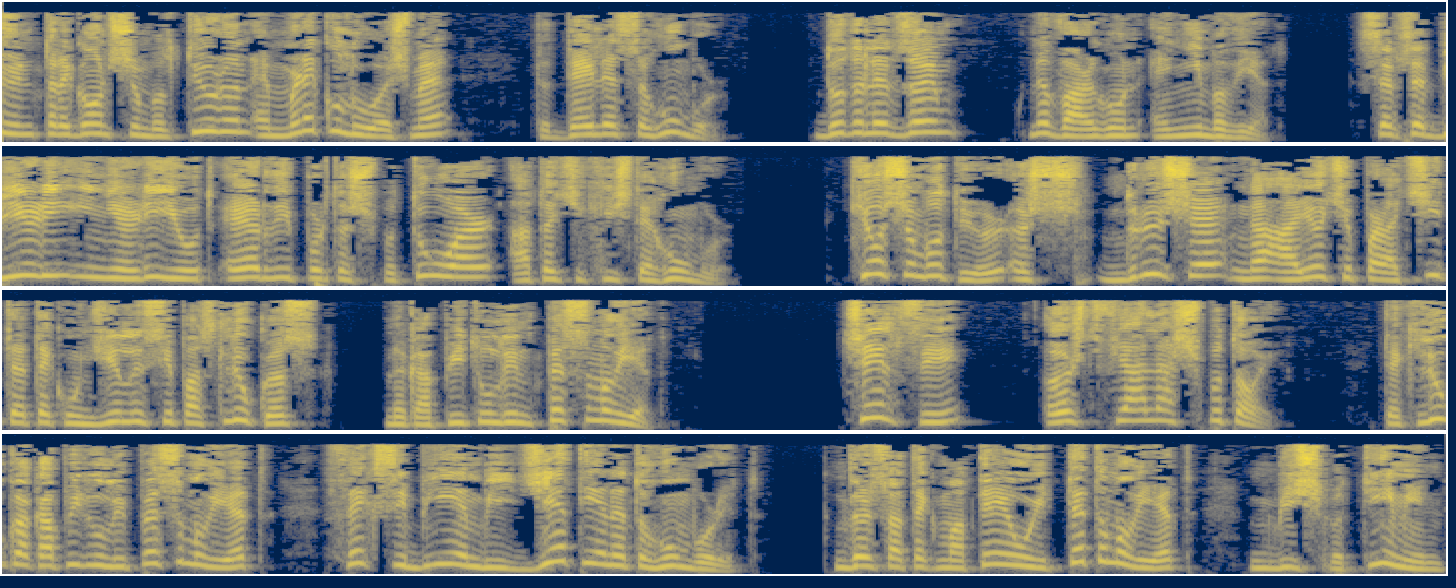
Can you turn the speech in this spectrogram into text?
ynë tregon shëmbëlltyrën e mrekullueshme të deles së humbur. Do të lexojmë në vargun e 11. Sepse biri i njeriut erdhi për të shpëtuar atë që kishte humbur. Kjo shëmbëlltyrë është ndryshe nga ajo që paraqitet tek ungjilli sipas Lukës në kapitullin 15. Çelësi është fjala shpëtoj. Tek Luka kapitulli 15, theksi bie mbi gjetjen e të humburit, ndërsa tek Mateu 18 mbi shpëtimin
